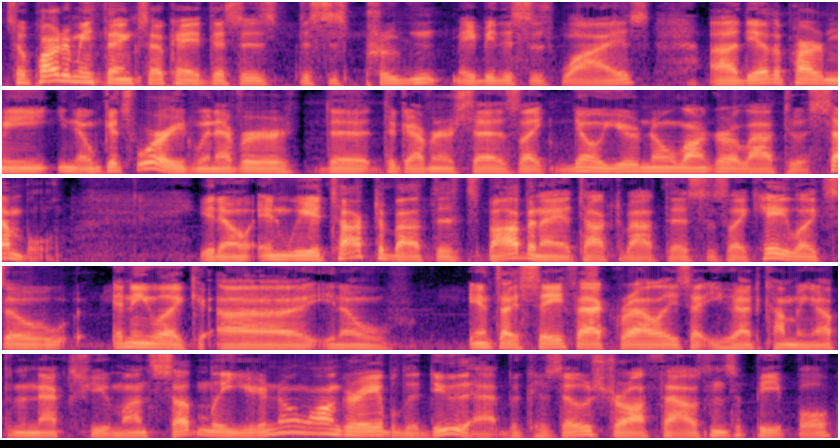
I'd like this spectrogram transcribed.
so part of me thinks okay this is this is prudent. Maybe this is wise. Uh, the other part of me you know gets worried whenever the the governor says like no you're no longer allowed to assemble. You know and we had talked about this bob and i had talked about this. It's like hey like so any like uh you know anti-safe act rallies that you had coming up in the next few months suddenly you're no longer able to do that because those draw thousands of people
